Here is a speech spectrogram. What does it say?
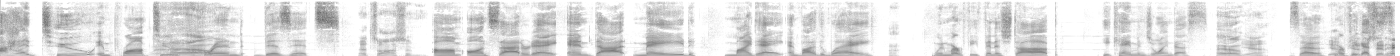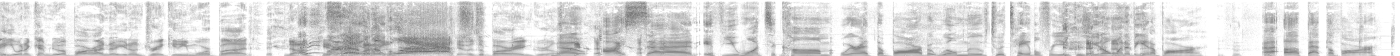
I had two impromptu Wow. friend visits That's awesome. um, on Saturday, and that made my day. And by the way, when Murphy finished up, he came and joined us. Oh, yeah. So Yeah, Murphy got said, to "Hey, see- you want to come to a bar? I know you don't drink anymore, but no, I'm kidding. We're having it a like blast. It was a bar and grill. No, I said if you want to come, we're at the bar, but we'll move to a table for you because you don't want to be at a bar, uh, up at the bar.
